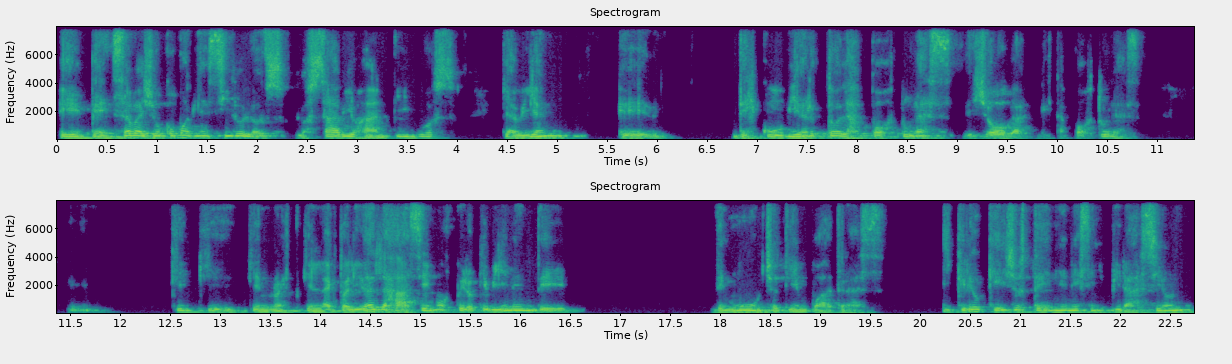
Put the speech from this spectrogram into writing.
eh, pensaba yo cómo habían sido los, los sabios antiguos que habían eh, descubierto las posturas de yoga, estas posturas que, que, en la actualidad las hacemos, pero que vienen de, de mucho tiempo atrás. Y creo que ellos tenían esa inspiración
